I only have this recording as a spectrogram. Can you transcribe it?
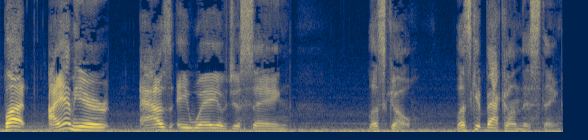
but I am here as a way of just saying, let's go. Let's get back on this thing.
